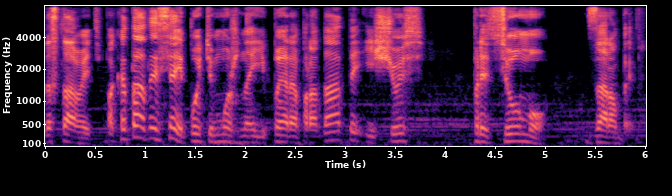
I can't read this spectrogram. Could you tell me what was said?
доставить покататися, і потім можна її перепродати і щось при цьому заробити.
